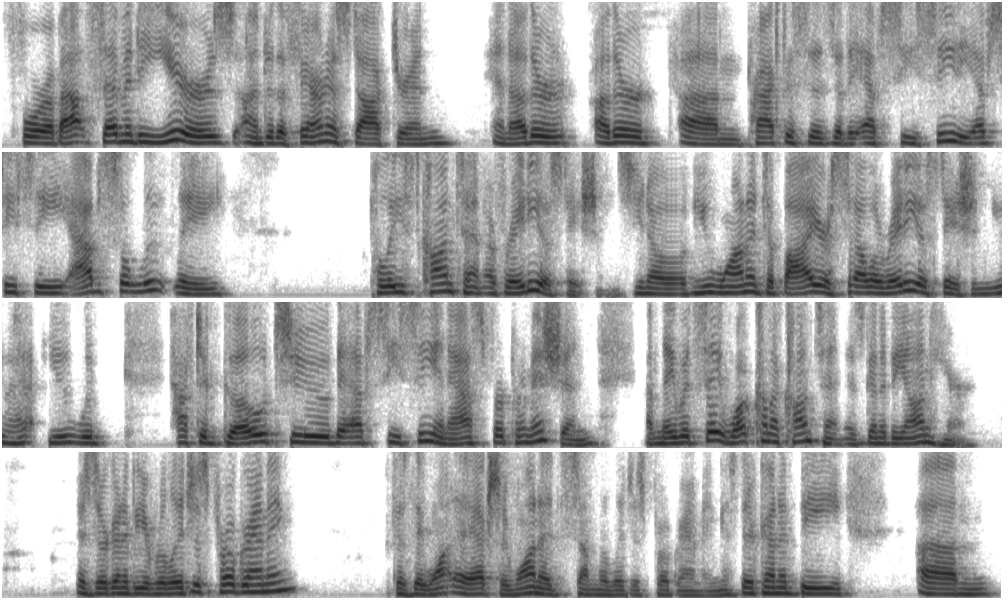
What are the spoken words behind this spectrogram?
For about 70 years, under the Fairness Doctrine and other other um, practices of the FCC, the FCC absolutely policed content of radio stations. You know, if you wanted to buy or sell a radio station, you ha- you would have to go to the FCC and ask for permission. And they would say, what kind of content is going to be on here? Is there going to be religious programming? Because they want, they actually wanted some religious programming. Is there going to be, um,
